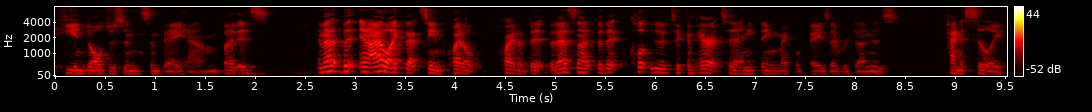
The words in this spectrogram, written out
he indulges in some bayhem but it's and that but and i like that scene quite a quite a bit but that's not but that to compare it to anything michael bay's ever done is kind of silly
